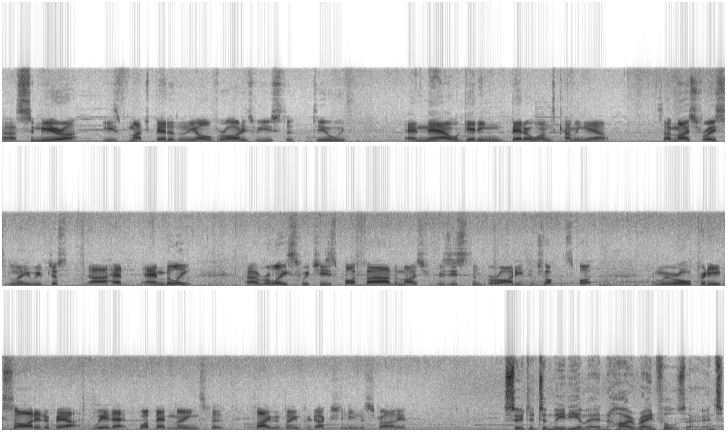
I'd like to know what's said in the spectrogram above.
Uh, Samira is much better than the old varieties we used to deal with, and now we're getting better ones coming out. So most recently we've just uh, had Amberley uh, release, which is by far the most resistant variety to chocolate spot. And we are all pretty excited about where that, what that means for faba bean production in Australia. Suited to medium and high rainfall zones,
